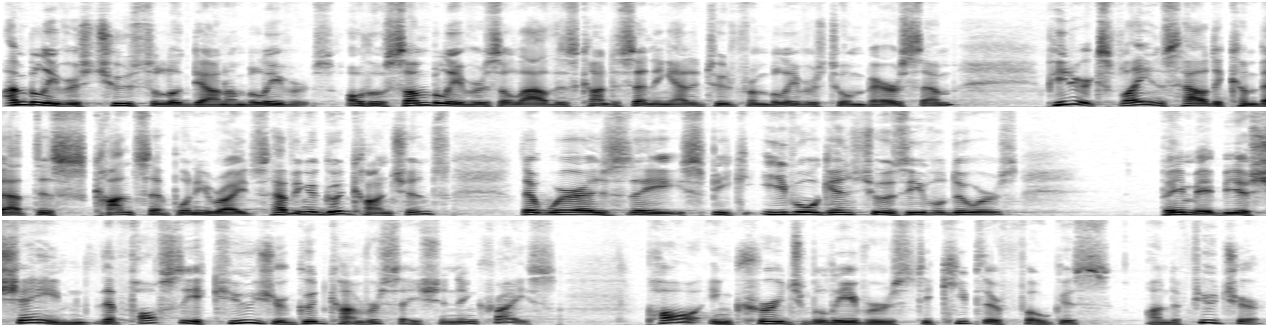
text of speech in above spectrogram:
Unbelievers choose to look down on believers. Although some believers allow this condescending attitude from believers to embarrass them, Peter explains how to combat this concept when he writes, having a good conscience, that whereas they speak evil against you as evildoers, they may be ashamed that falsely accuse your good conversation in Christ. Paul encouraged believers to keep their focus on the future.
